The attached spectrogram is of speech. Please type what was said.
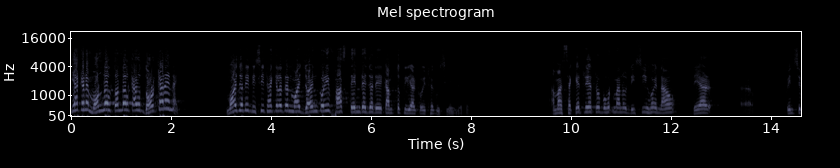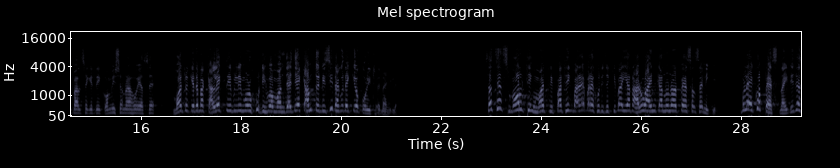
ইয়াৰ কাৰণে মণ্ডল তণ্ডল কাৰো দৰকাৰে নাই। মই যদি ডি চি থাকিলেহেঁতেন মই জইন কৰি ফাৰ্ষ্ট টেন ডেজত এই কামটো ক্লিয়াৰ কৰি থৈ গুচি আহিলোহেঁতেন আমাৰ ছেক্ৰেটেৰিয়েটো বহুত মানুহ ডি চি হৈ নাও। They are principal secretary commissioner হৈ আছে। মইতো কেতিয়াবা কালেক্টিভলি মোৰ সুধিব মন যায় যে কামটো চি থাকোঁতে কিয় কৰি থৈ নাহিলে? চাচ এ স্মল থিং মই ত্ৰিপাঠীক বাৰে বাৰে সুধিছোঁ কিবা ইয়াত আৰু আইন কানুনৰ পেচ আছে নেকি? বোলে একো পেচ নাই it is a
